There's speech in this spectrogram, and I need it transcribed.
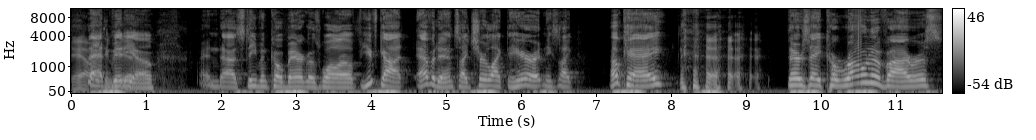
Yeah, that video. And uh, Stephen Colbert goes, "Well, if you've got evidence, I'd sure like to hear it." And he's like, "Okay, there's a coronavirus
